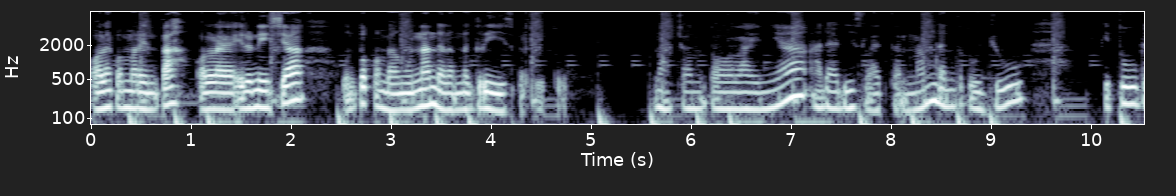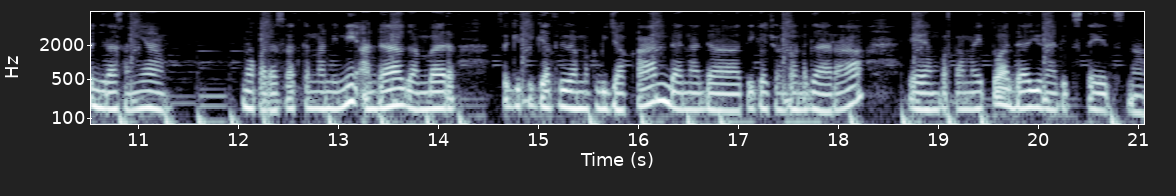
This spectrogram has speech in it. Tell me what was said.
oleh pemerintah, oleh Indonesia untuk pembangunan dalam negeri seperti itu. Nah, contoh lainnya ada di slide ke-6 dan ke-7 itu penjelasannya. Nah, pada slide ke-6 ini ada gambar segitiga trilema kebijakan dan ada tiga contoh negara. Ya, yang pertama itu ada United States. Nah,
